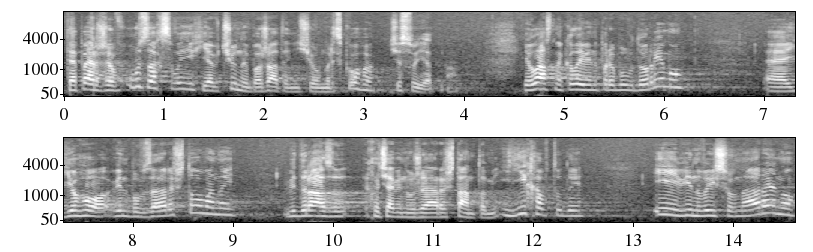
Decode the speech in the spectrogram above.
Тепер же в узах своїх я вчу не бажати нічого мирського чи суєтного. І, власне, коли він прибув до Риму, е, його, він був заарештований відразу, хоча він вже арештантом і їхав туди. І він вийшов на арену,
